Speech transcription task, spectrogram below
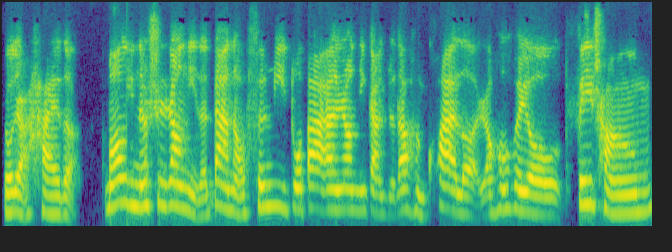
有点嗨的。Molly 呢是让你的大脑分泌多巴胺，让你感觉到很快乐，然后会有非常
